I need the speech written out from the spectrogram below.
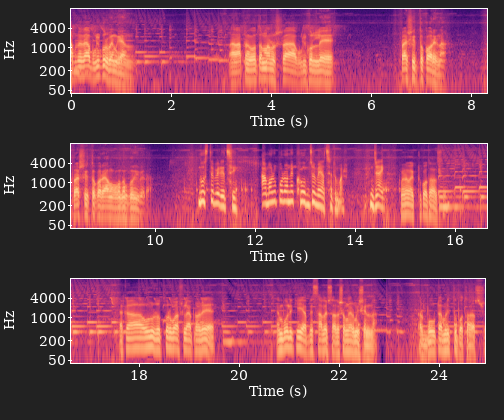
আপনারা ভুল করবেন কেন? আর আপনার মতন মানুষরা ভুল করলে প্রায়শ্চিত্ত করে না। প্রায়শ্চিত্ত করে আমার মতন গরিবেরা। বুঝতে পেরেছি। আমার উপর অনেক ক্ষোভ জমে আছে তোমার। যাই। ম্যাডাম একটু কথা আছে। একা অনুরোধ করব আসলে আপনারে। আমি বলি কি আপনি সাবের স্যারের সঙ্গে আর মিশেন না। তার বউটা মৃত্যু পথে আসছে।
